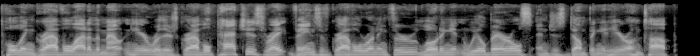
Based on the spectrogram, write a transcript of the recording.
pulling gravel out of the mountain here where there's gravel patches, right? Veins of gravel running through, loading it in wheelbarrows and just dumping it here on top,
